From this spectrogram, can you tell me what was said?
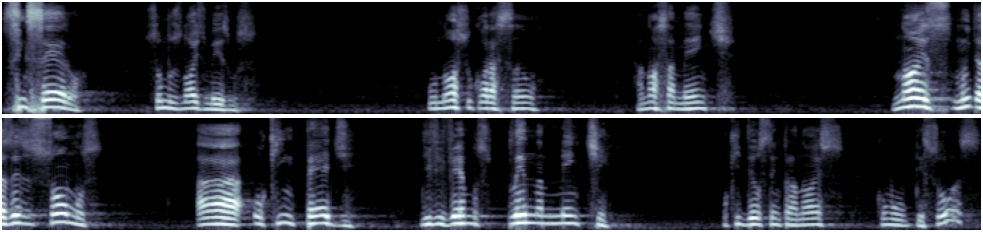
sincero, somos nós mesmos. O nosso coração, a nossa mente. Nós, muitas vezes, somos ah, o que impede de vivermos plenamente o que Deus tem para nós como pessoas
